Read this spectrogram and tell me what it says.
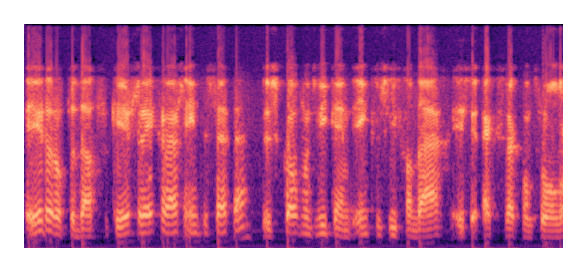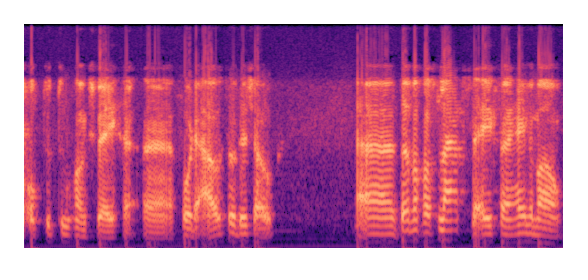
eerder op de dag verkeersregelaars in te zetten. Dus komend weekend, inclusief vandaag, is er extra controle op de toegangswegen uh, voor de auto dus ook. dan nog als laatste even helemaal,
